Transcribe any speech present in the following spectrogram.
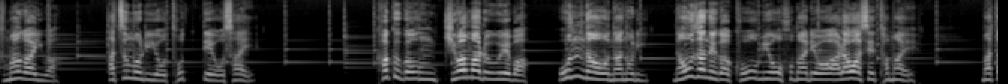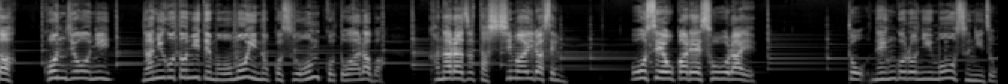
熊谷は敦盛を取って抑え覚悟運極まる上は女を名乗り直実が巧妙誉れを表せたまえ。また根性に何事にても思い残す恩子とあらば必ず達しまいらせん。仰せおかれそうらえ。と年頃に申すにぞ。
